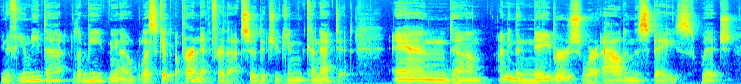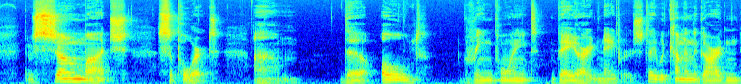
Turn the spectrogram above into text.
you know, if you need that, let me, you know, let's get a permit for that so that you can connect it. And um, I mean, the neighbors were out in the space, which there was so much support. Um, the old Greenpoint Bayard neighbors, they would come in the garden,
